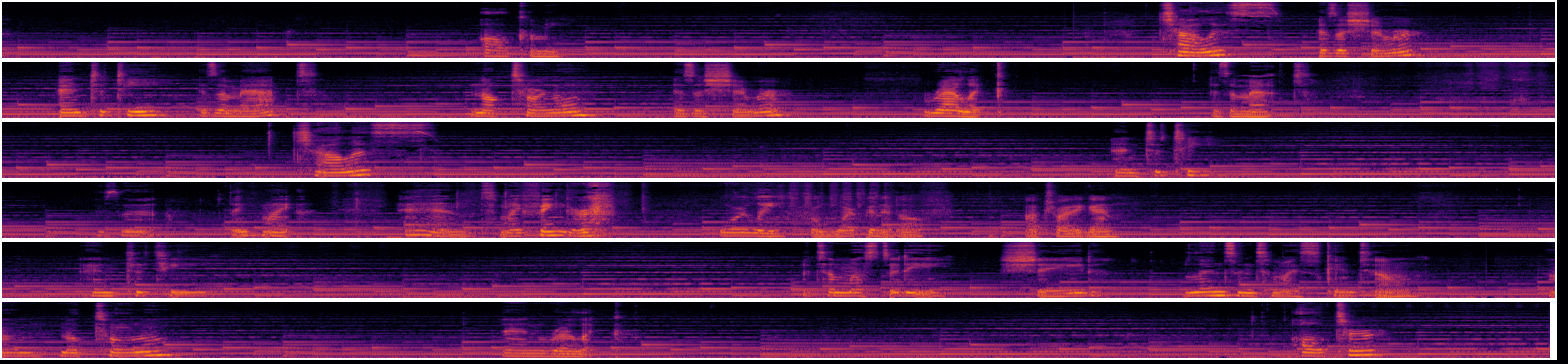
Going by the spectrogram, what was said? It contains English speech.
Alchemy. Chalice is a shimmer. Entity is a matte. Nocturnal is a shimmer. Relic is a matte. Chalice. Entity. Is it? I think my hand, my finger, oily from wiping it off. I'll try again. Entity. It's a mustardy shade. Blends into my skin tone. Um, Nocturnal and Relic. Altar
